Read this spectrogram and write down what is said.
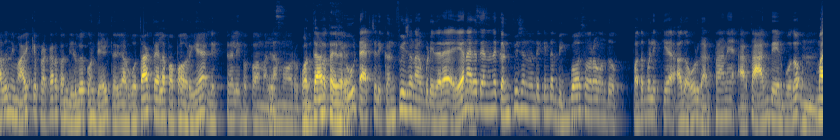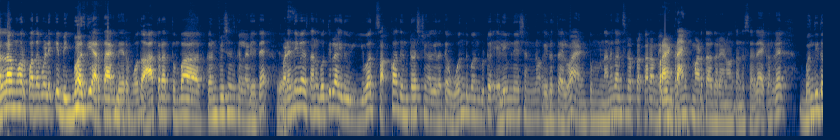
ಅದು ನಿಮ್ಮ ಆಯ್ಕೆ ಪ್ರಕಾರ ತಂದು ಇಡಬೇಕು ಅಂತ ಹೇಳ್ತಾರೆ. ಅವ್ರು ಗೊತ್ತಾಗ್ತಾ ಇಲ್ಲ ಪಾಪ ಅವರಿಗೆ. ಲಿಟ್ರಲಿ ಪಾಪ ಮಲ್ಲಮ್ಮ ಅವರು ಒದ್ದಾಡ್ತಾ ಇದ್ದಾರೆ. ಊಟ ಆಕ್ಚುಲಿ ಕನ್ಫ್ಯೂಷನ್ ಆಗ್ಬಿಟ್ಟಿದ್ದಾರೆ. ಏನಾಗುತ್ತೆ ಅಂದ್ರೆ ಕನ್ಫ್ಯೂಷನ್ ಅನ್ನೋದಕ್ಕಿಂತ ಬಿಗ್ ಬಾಸ್ ಅವರ ಒಂದು ಪದ ಬಳಕೆ ಅದು ಅವ್ರಿಗೆ ಅರ್ಥನೇ ಅರ್ಥ ಆಗದೆ ಇರ್ಬೋದು. ಮಲ್ಲಮ್ಮ ಅವ್ರ ಪದ ಬಳಿಕೆ ಬಿಗ್ ಬಾಸ್ಗೆ ಅರ್ಥ ಆಗದೆ ಇರ್ಬೋದು. ಆ ತರ ತುಂಬಾ ಕನ್ಫ್ಯೂಷನ್ಸ್ ನಡೆಯುತ್ತೆ. ಬಟ್ ಎನಿವೇಸ್ ನನಗೆ ಗೊತ್ತಿಲ್ಲ ಇದು ಇವತ್ತು ಸಕ್ಕತ್ ಇಂಟ್ರೆಸ್ಟಿಂಗ್ ಆಗಿರುತ್ತೆ. ಒಂದು ಬಂದ್ಬಿಟ್ಟು ಎಲಿಮಿನೇಷನ್ ಇರುತ್ತೆ ಅಲ್ವಾ ಅಂಡ್ ತುಂಬ ನನಗನ್ಸಿರೋ ಪ್ರಕಾರ ಪ್ರ್ಯಾಂಕ್ ಮಾಡ್ತಾ ಇದ್ದಾರೆ. ಏನೋ ಅಂತ ಅನಿಸ್ತಾ ಇದೆ. ಯಾಕಂದ್ರೆ ಬಂದಿದ್ದ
